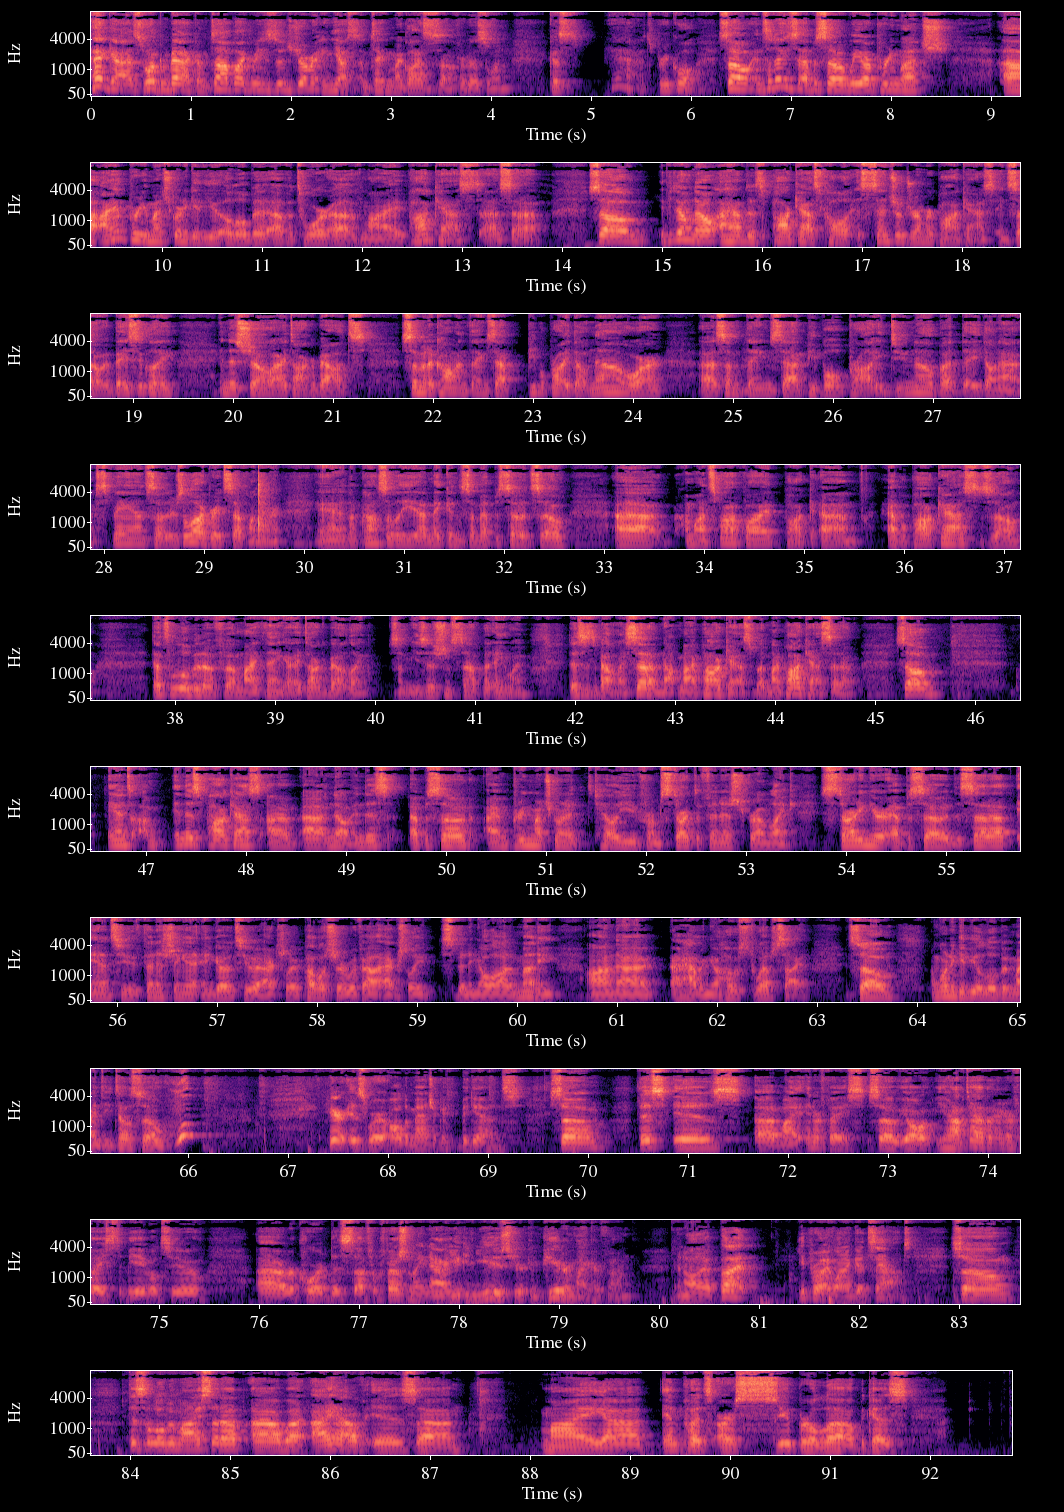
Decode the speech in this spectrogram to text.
Hey guys, welcome back. I'm Top Black Musicians Drummer, and yes, I'm taking my glasses off for this one, because, yeah, it's pretty cool. So, in today's episode, we are pretty much, uh, I am pretty much going to give you a little bit of a tour of my podcast uh, setup. So, if you don't know, I have this podcast called Essential Drummer Podcast, and so it basically, in this show, I talk about some of the common things that people probably don't know, or uh, some things that people probably do know, but they don't know how to expand. So there's a lot of great stuff on there. And I'm constantly uh, making some episodes. So uh, I'm on Spotify, um, Apple Podcasts. So that's a little bit of uh, my thing. I talk about like some musician stuff. But anyway, this is about my setup, not my podcast, but my podcast setup. So, and um, in this podcast, uh, no, in this episode, I'm pretty much going to tell you from start to finish, from like starting your episode, the setup, and to finishing it and go to actually a publisher without actually spending a lot of money on uh, having a host website. So I'm going to give you a little bit of my details. So whoop, here is where all the magic begins. So this is uh, my interface. So y'all, you have to have an interface to be able to uh, record this stuff professionally. Now you can use your computer microphone and all that, but you probably want a good sound. So this is a little bit my setup. Uh, what I have is uh, my uh, inputs are super low because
